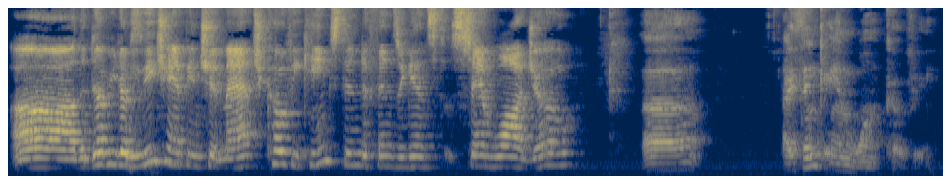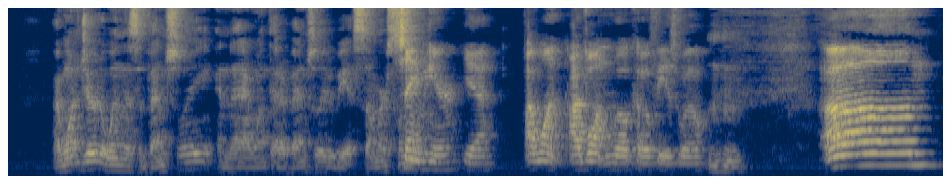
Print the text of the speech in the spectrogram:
Uh, the WWE Championship match. Kofi Kingston defends against Samoa Joe. Uh, I think and want Kofi. I want Joe to win this eventually, and then I want that eventually to be at SummerSlam. Same here. Yeah, I want. I want and will Kofi as well. Mm-hmm. Um.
